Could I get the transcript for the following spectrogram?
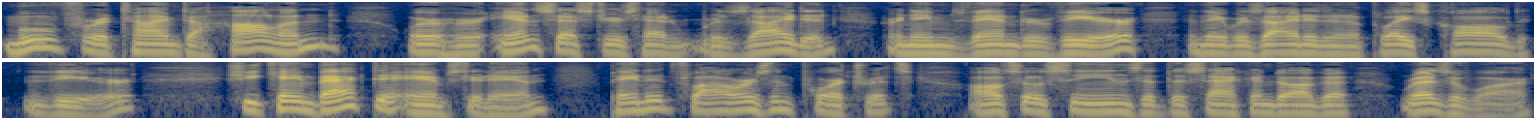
moved for a time to Holland, where her ancestors had resided. Her name's Van der Veer, and they resided in a place called Veer. She came back to Amsterdam, painted flowers and portraits, also scenes at the Sacandaga Reservoir,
